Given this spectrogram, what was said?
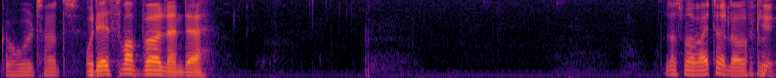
geholt hat. Oder es war Verlander. Lass mal weiterlaufen. Okay.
